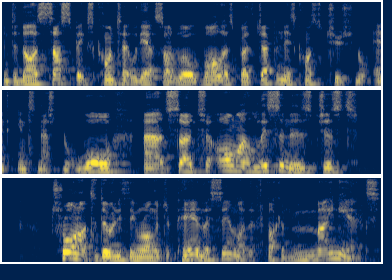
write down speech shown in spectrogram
and denies suspects contact with the outside world violates both Japanese constitutional and international law. Uh, so, to all my listeners, just try not to do anything wrong in Japan. They seem like they're fucking maniacs.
